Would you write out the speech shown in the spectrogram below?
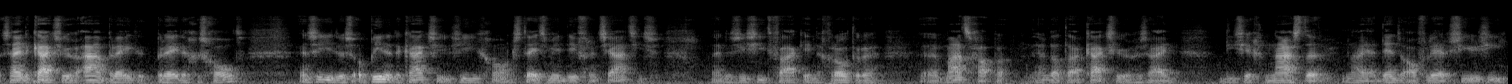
zijn de kaakchirurgen aan breder geschoold. En zie je dus ook binnen de kaakchirurgie gewoon steeds meer differentiaties. dus je ziet vaak in de grotere uh, maatschappen dat daar kaakchirurgen zijn die zich naast de nou ja, dentalveolaire chirurgie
